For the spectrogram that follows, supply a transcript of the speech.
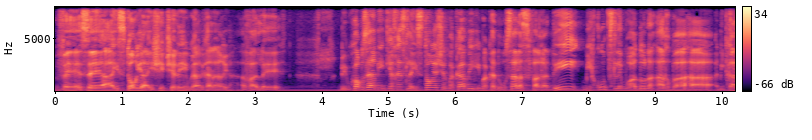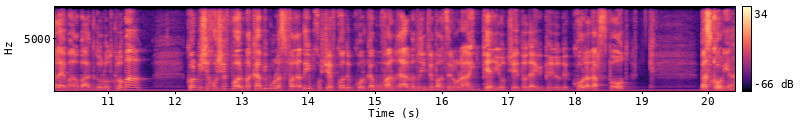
וזה ההיסטוריה האישית שלי עם גרן קנריה. אבל uh, במקום זה אני אתייחס להיסטוריה של מכבי עם הכדורסל הספרדי, מחוץ למועדון הארבע, ה... נקרא להם ארבע הגדולות. כלומר, כל מי שחושב פה על מכבי מול הספרדים, חושב קודם כל, כמובן, ריאל מדריד וברצלונה, האימפריות, שאתה יודע, אימפריות בכל ענף ספורט. בסקוניה,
